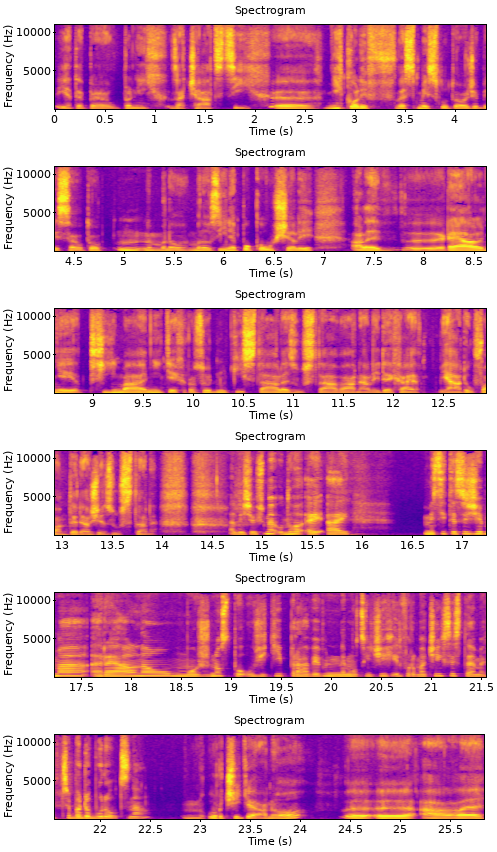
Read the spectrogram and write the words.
je teprve v úplných začátcích. Eh, nikoliv ve smyslu toho, že by se o to mno, mnozí nepokoušeli, ale reálně přijímání těch rozhodnutí stále zůstává na lidech a já doufám teda, že zůstane. A když už jsme u toho AI, Myslíte si, že má reálnou možnost použití právě v nemocničních informačních systémech, třeba do budoucna? Určitě ano, e, e, ale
